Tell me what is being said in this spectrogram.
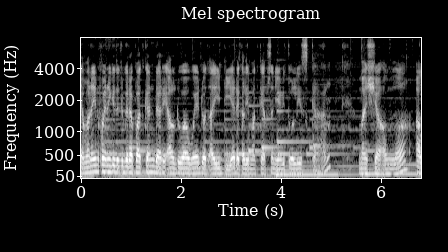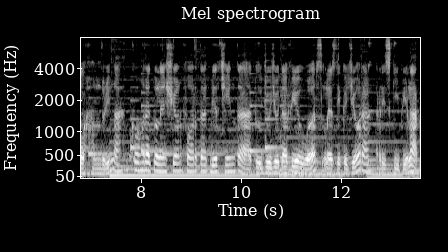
Yang mana info ini kita juga dapatkan dari al2w.id Ada kalimat caption yang dituliskan Masya Allah, Alhamdulillah, congratulations for takdir cinta. 7 juta viewers, Lesti Kejora, Rizky Pilar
